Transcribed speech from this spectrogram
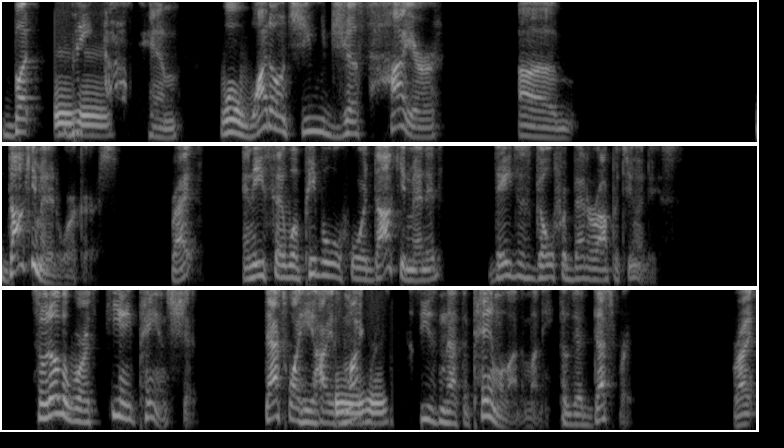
But mm-hmm. they asked him, well, why don't you just hire um, documented workers, right? And he said, well, people who are documented, they just go for better opportunities. So in other words, he ain't paying shit. That's why he hires mm-hmm. migrants because he doesn't have to pay them a lot of money because they're desperate, right?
